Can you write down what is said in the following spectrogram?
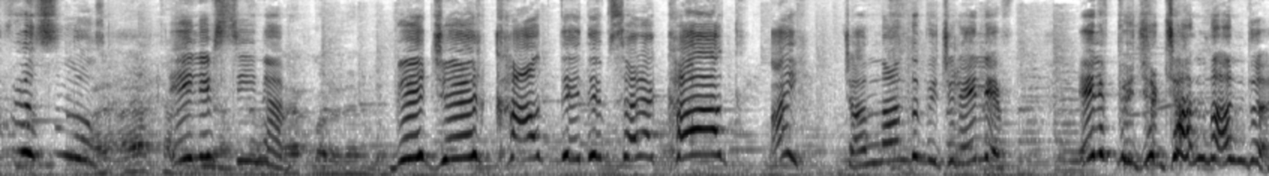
yapıyorsunuz? Ay- ayak takımı Elif. Sinem. Ayaklar önemli. Bücür kalk dedim sana kalk. Ay canlandı Bücür Elif. Elif Bücür canlandı.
